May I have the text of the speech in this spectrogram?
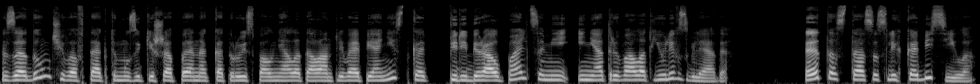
задумчиво в такт музыки Шопена, которую исполняла талантливая пианистка, перебирал пальцами и не отрывал от Юли взгляда. Это Стаса слегка бесило.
